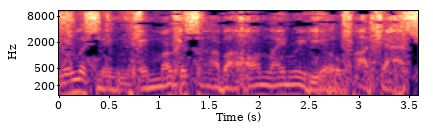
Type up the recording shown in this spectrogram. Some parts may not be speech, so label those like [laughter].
You're listening to Marcus Sahaba Online Radio Podcast.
